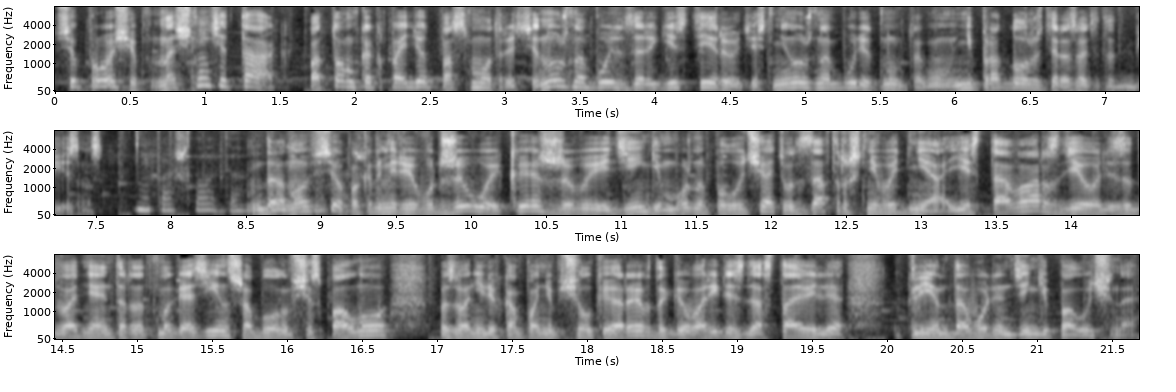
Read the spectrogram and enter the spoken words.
все проще. Начните так. Потом, как пойдет, посмотрите. Нужно будет, зарегистрируйтесь. Не нужно будет, ну, там, не продолжите развивать этот бизнес. Не пошло, да. Да, но не все, пошло. по крайней мере, вот живой кэш, живые деньги можно получать вот с завтрашнего дня. Есть товар, сделали за два дня интернет-магазин, шаблонов сейчас полно. Позвонили в компанию «Пчелка РФ», договорились, доставили, клиент доволен, деньги получены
